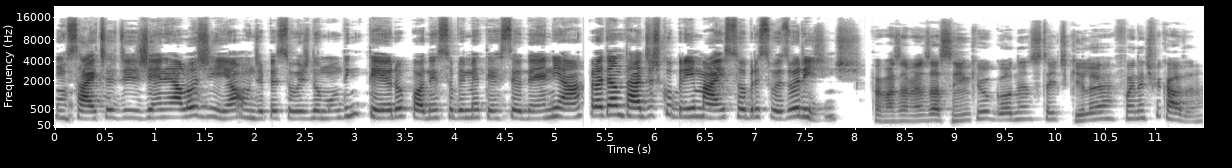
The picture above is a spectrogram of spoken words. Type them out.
um site de genealogia onde pessoas do mundo inteiro podem submeter seu DNA para tentar descobrir mais sobre suas origens. Foi mais ou menos assim que o Golden State Killer foi identificado, né?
